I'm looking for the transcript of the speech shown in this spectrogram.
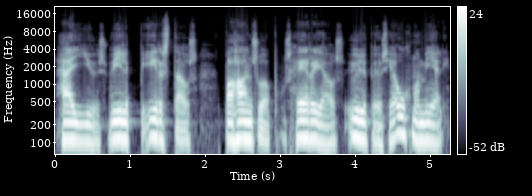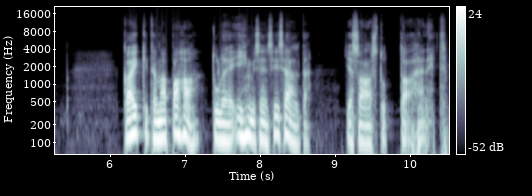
häijyys, vilppi, irstaus, pahansuopuus, herjaus, ylpeys ja uhmamieli. Kaikki tämä paha tulee ihmisen sisältä ja saastuttaa hänet.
